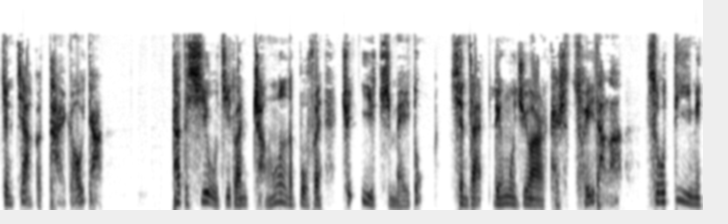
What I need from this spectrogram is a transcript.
将价格抬高一点。他的西武集团承诺的部分却一直没动。现在铃木俊二开始催他了，似乎第一名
